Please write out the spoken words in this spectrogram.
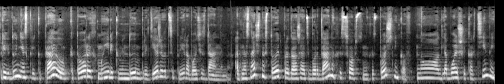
Приведу несколько правил, которых мы рекомендуем придерживаться при работе с данными. Однозначно стоит продолжать сбор данных из собственных источников, но для большей картины,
